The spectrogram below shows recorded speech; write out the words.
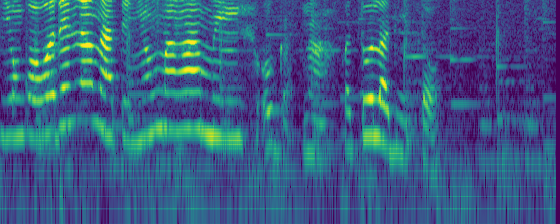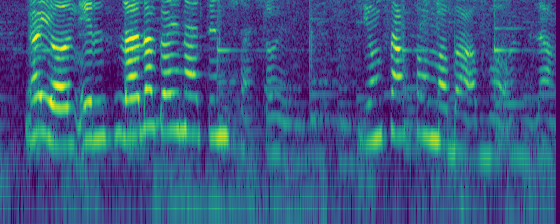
Yung kukunin lang natin yung mga may ugat na, katulad nito. Ngayon, ilalagay natin sa soil. Yung saktong mababaon lang.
